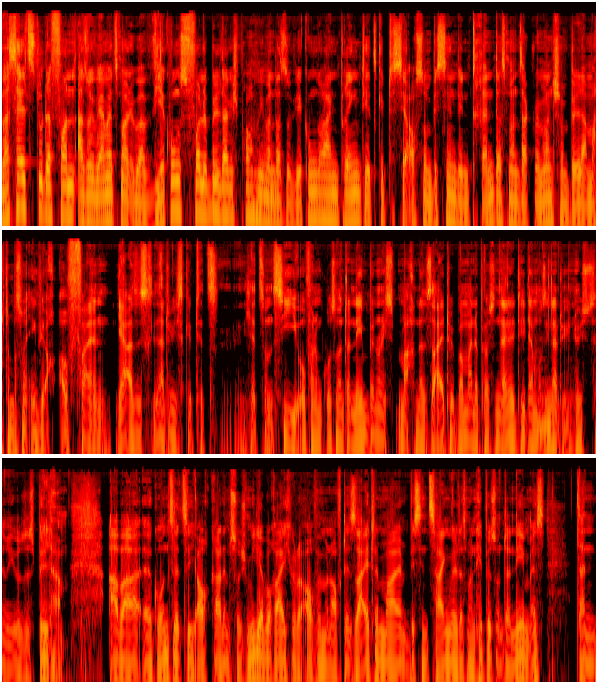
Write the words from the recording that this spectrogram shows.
Was hältst du davon? Also wir haben jetzt mal über wirkungsvolle Bilder gesprochen, wie man da so Wirkung reinbringt. Jetzt gibt es ja auch so ein bisschen den Trend, dass man sagt, wenn man schon Bilder macht, dann muss man irgendwie auch auffallen. Ja, also es, natürlich, es gibt jetzt, wenn ich jetzt so ein CEO von einem großen Unternehmen bin und ich mache eine Seite über meine Personality, dann muss ich natürlich ein höchst seriöses Bild haben. Aber äh, grundsätzlich auch gerade im Social Media Bereich oder auch wenn man auf der Seite mal ein bisschen zeigen will, dass man ein hippes Unternehmen ist, dann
